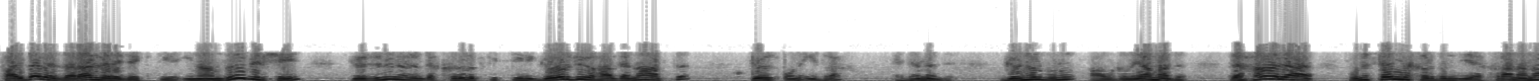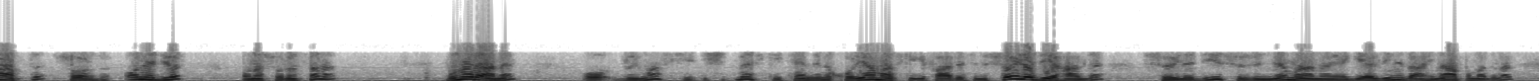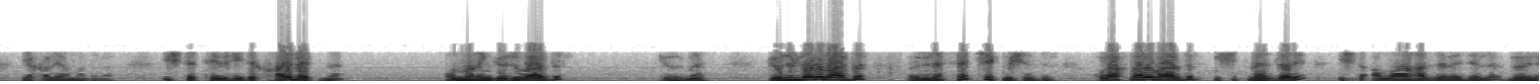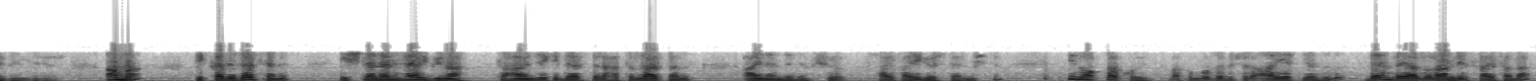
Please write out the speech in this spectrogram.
fayda ve zarar verecek diye inandığı bir şeyin gözünün önünde kırılıp gittiğini gördüğü halde ne yaptı? Göz onu idrak edemedi. Gönül bunu algılayamadı. Ve hala bunu sen mi kırdın diye kırana ne yaptı? Sordu. O ne diyor? Ona sorunsana. Buna rağmen o duymaz ki, işitmez ki, kendini koruyamaz ki ifadesini söylediği halde söylediği sözün ne manaya geldiğini dahi ne yapamadılar? Yakalayamadılar. İşte tevhidi kaybetme onların gözü vardır, görmez. Gönülleri vardır, önüne set çekmişizdir. Kulakları vardır, işitmezleri. İşte Allah Azze ve Celle böyle bildiriyor. Ama dikkat ederseniz işlenen her günah daha önceki dersleri hatırlarsanız aynen dedim şu sayfayı göstermiştim. Bir nokta koyun. Bakın burada bir sürü ayet yazılı. Bembeyaz olan bir sayfada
